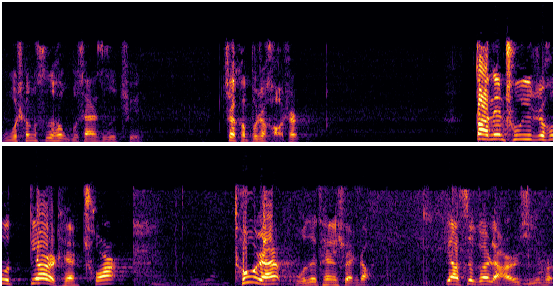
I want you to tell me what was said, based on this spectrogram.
武承嗣和武三思去。这可不是好事。大年初一之后，第二天初二，突然武则天宣诏，让自个儿俩儿媳妇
